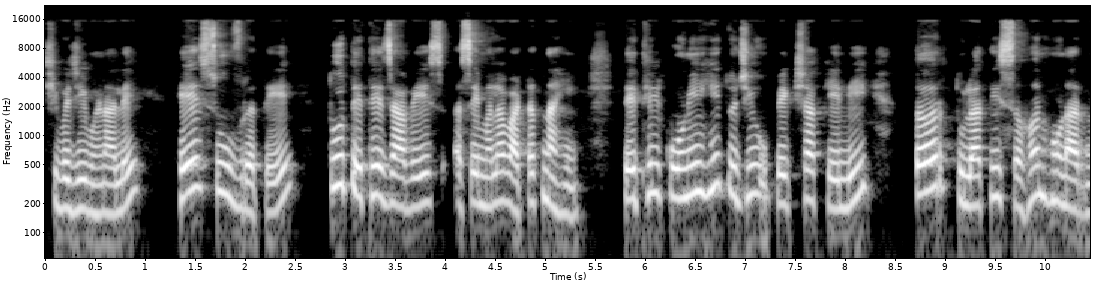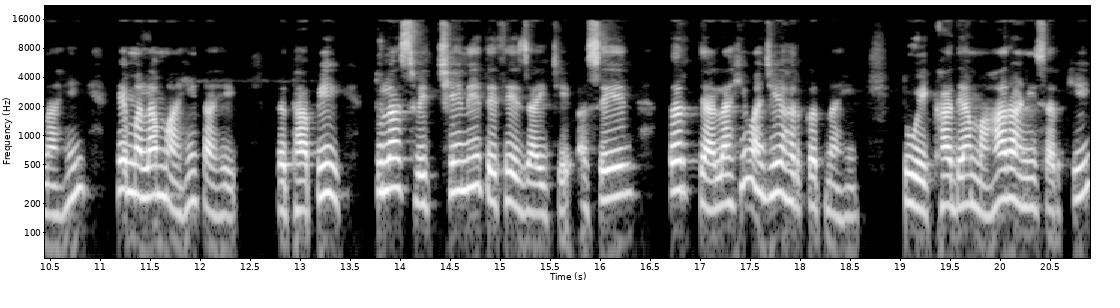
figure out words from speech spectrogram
शिवजी म्हणाले हे सुव्रते तू तेथे जावेस असे मला वाटत नाही. तेथील कोणीही तुझी उपेक्षा केली तर तुला ती सहन होणार नाही हे मला माहीत आहे. तथापि तुला स्वेच्छेने तेथे जायचे असेल तर त्यालाही माझी हरकत नाही. तू एखाद्या महाराणीसारखी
